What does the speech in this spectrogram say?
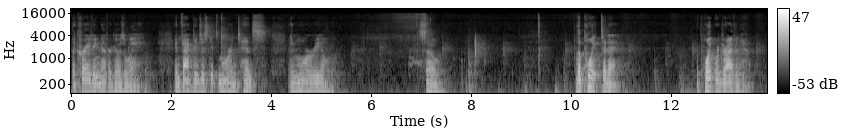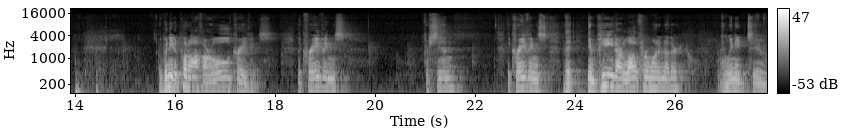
the craving never goes away. In fact, it just gets more intense and more real. So, the point today, the point we're driving at, we need to put off our old cravings the cravings for sin, the cravings that impede our love for one another, and we need to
